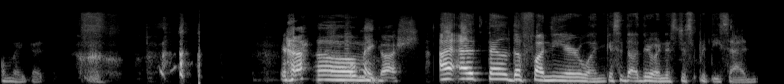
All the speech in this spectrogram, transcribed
Oh my God. oh my Um, gosh. I, I'll tell the funnier one because the other one is just pretty sad.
